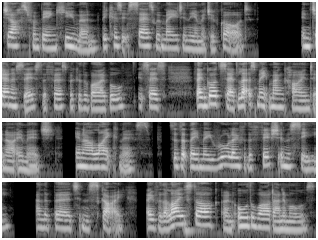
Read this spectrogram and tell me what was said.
just from being human because it says we're made in the image of God. In Genesis, the first book of the Bible, it says, Then God said, Let us make mankind in our image, in our likeness, so that they may rule over the fish in the sea and the birds in the sky, over the livestock and all the wild animals,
